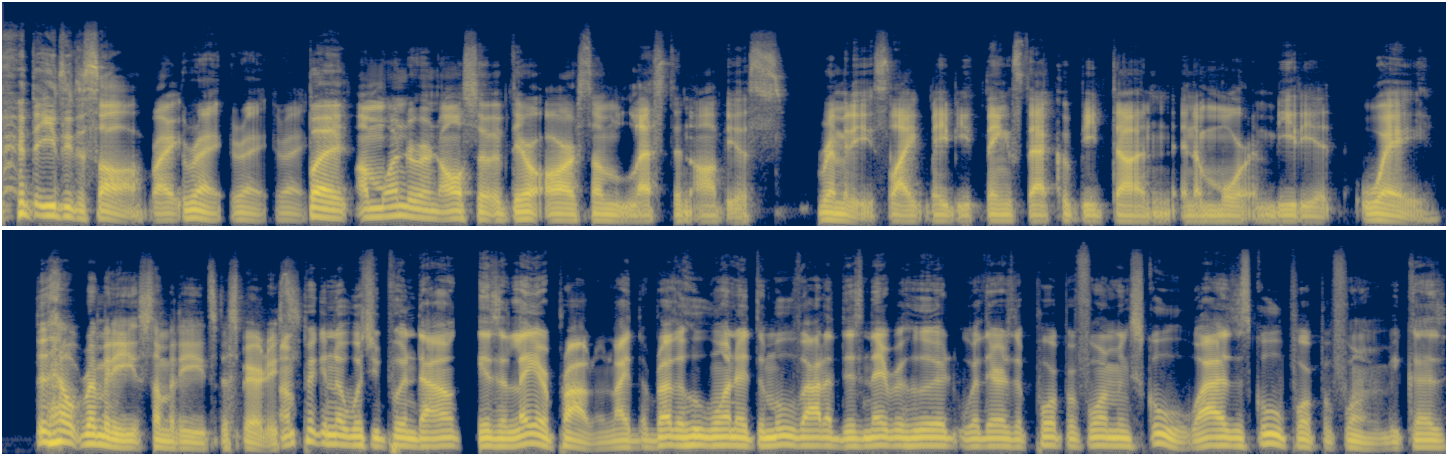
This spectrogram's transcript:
they're easy to solve, right? Right, right, right. But I'm wondering also if there are some less than obvious remedies, like maybe things that could be done in a more immediate way that help remedy some of these disparities. I'm picking up what you're putting down is a layer problem. Like the brother who wanted to move out of this neighborhood where there's a poor performing school. Why is the school poor performing? Because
